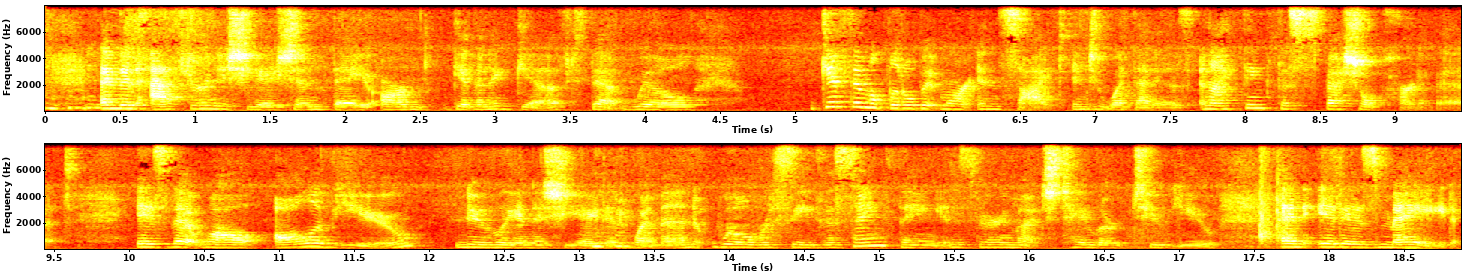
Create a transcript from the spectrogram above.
and then after initiation, they are given a gift that will give them a little bit more insight into what that is. And I think the special part of it is that while all of you newly initiated mm-hmm. women will receive the same thing, it is very much tailored to you and it is made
